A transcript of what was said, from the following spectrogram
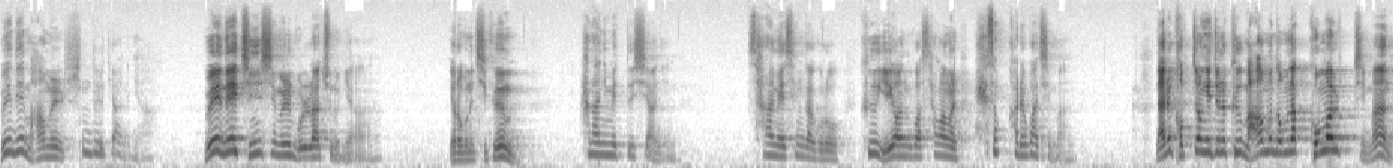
왜 내 마음을 힘들게 하느냐? 왜 내 진심을 몰라주느냐? 여러분은 지금 하나님의 뜻이 아닌 사람의 생각으로 그 예언과 상황을 해석하려고 하지만 나를 걱정해주는 그 마음은 너무나 고맙지만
